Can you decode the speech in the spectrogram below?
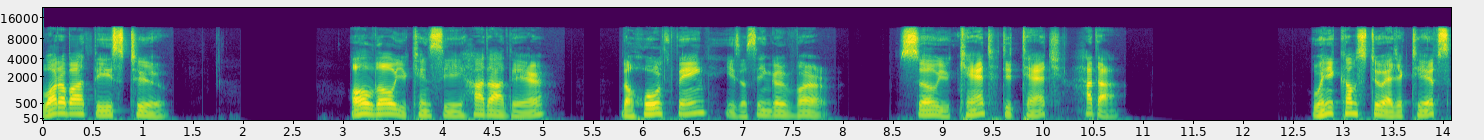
What about these two? Although you can see hada there, the whole thing is a single verb, so you can't detach hada. When it comes to adjectives,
